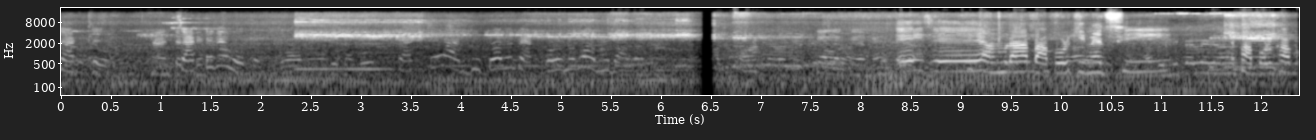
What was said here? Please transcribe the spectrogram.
চারটে। হ্যাঁ চারটে নেব তো চারটে আর দুটো আমি প্যাক করে নেব আমার বাবা এই যে আমরা পাপড় কিনেছি পাপড় খাব।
